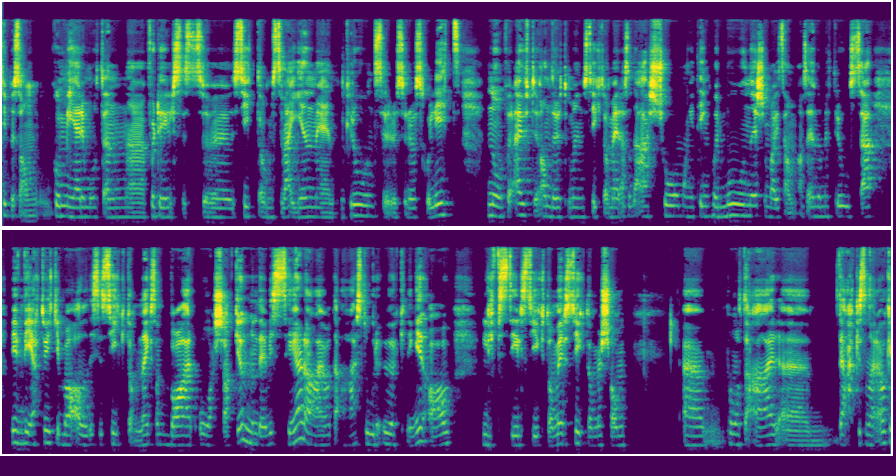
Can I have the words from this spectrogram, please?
type sånn, gå mer mot en uh, fordøyelsessykdomsveien med enten Crohns eller skolitt, noen for auto, andre autoimmunsykdommer. Altså, det er så mange ting. Hormoner, som liksom, altså endometriose. Vi vet jo ikke hva alle disse sykdommene hva er årsaken, men det vi ser, da, er jo at det er store økninger av livsstilssykdommer. Sykdommer som på en måte er um, Det er ikke sånn her Ok,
